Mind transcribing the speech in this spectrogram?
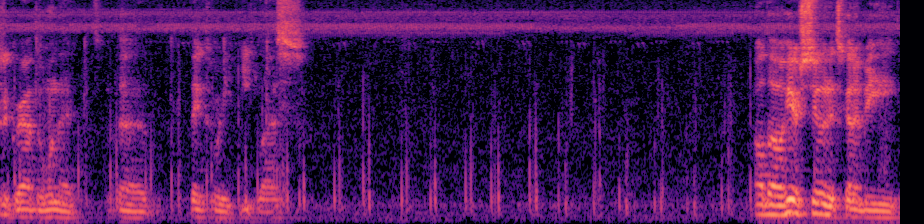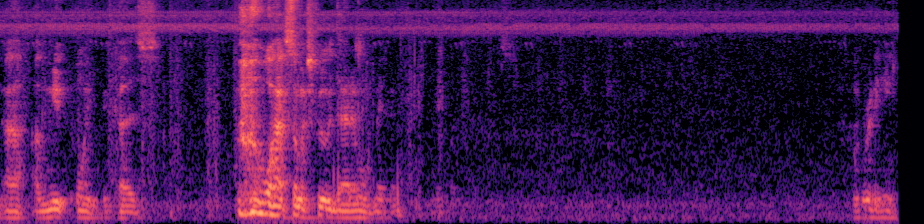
Should have grabbed the one that the things where you eat less. Although here soon it's going to be uh, a mute point because we'll have so much food that it won't make it. I'm going to eat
